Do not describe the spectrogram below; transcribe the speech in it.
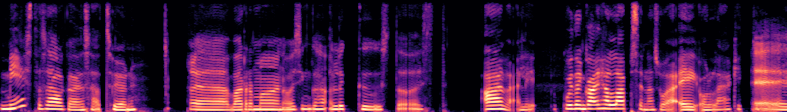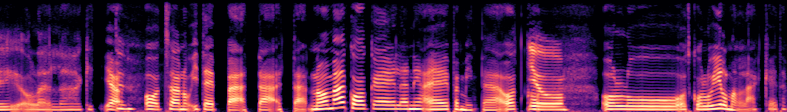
Mistä sä alkaen sä oot syönyt? Öö, varmaan olisinkohan ollut 16. Aivan, eli kuitenkaan ihan lapsena sua ei ole lääkitty. Ei ole lääkitty. Ja oot saanut itse päättää, että no mä kokeilen ja eipä mitään. Ootko, Joo. Ollut, ootko ollut ilman lääkkeitä?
